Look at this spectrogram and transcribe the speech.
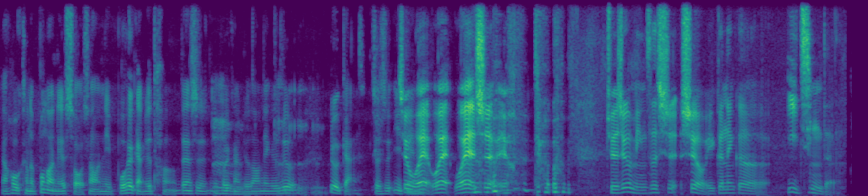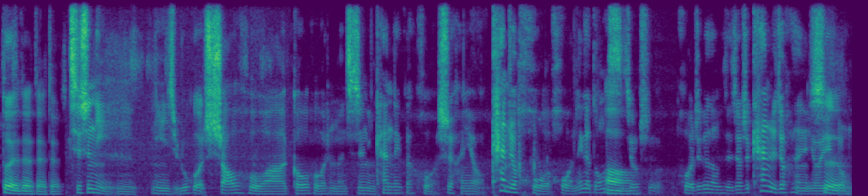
然后可能蹦到你的手上，你不会感觉疼，但是你会感觉到那个热热感，就是一。就我也我也我也是有。觉得这个名字是是有一个那个意境的，对对对对。其实你你你如果烧火啊、篝火什么，其实你看那个火是很有，看着火火那个东西就是火这个东西，就是看着就很有一种，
